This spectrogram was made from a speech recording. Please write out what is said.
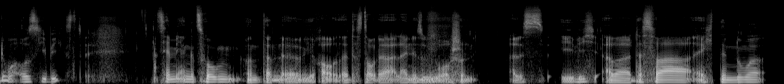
Nur ausgiebigst. Sammy angezogen und dann irgendwie raus. Das dauert ja alleine sowieso auch schon alles ewig, aber das war echt eine Nummer.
